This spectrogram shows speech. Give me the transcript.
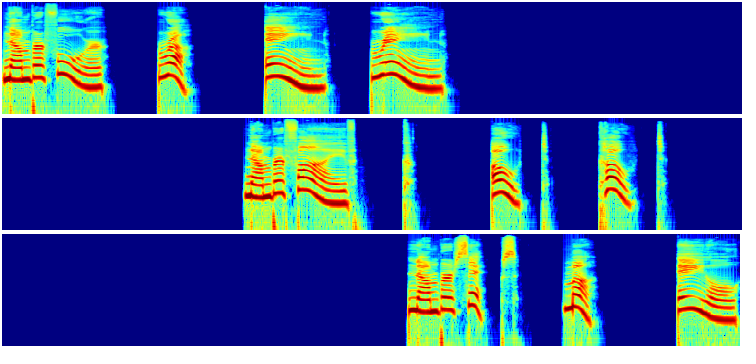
Number 4. R. Ain. Rain. Number 5. K. Oat. Coat. Number 6. M. Ail.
